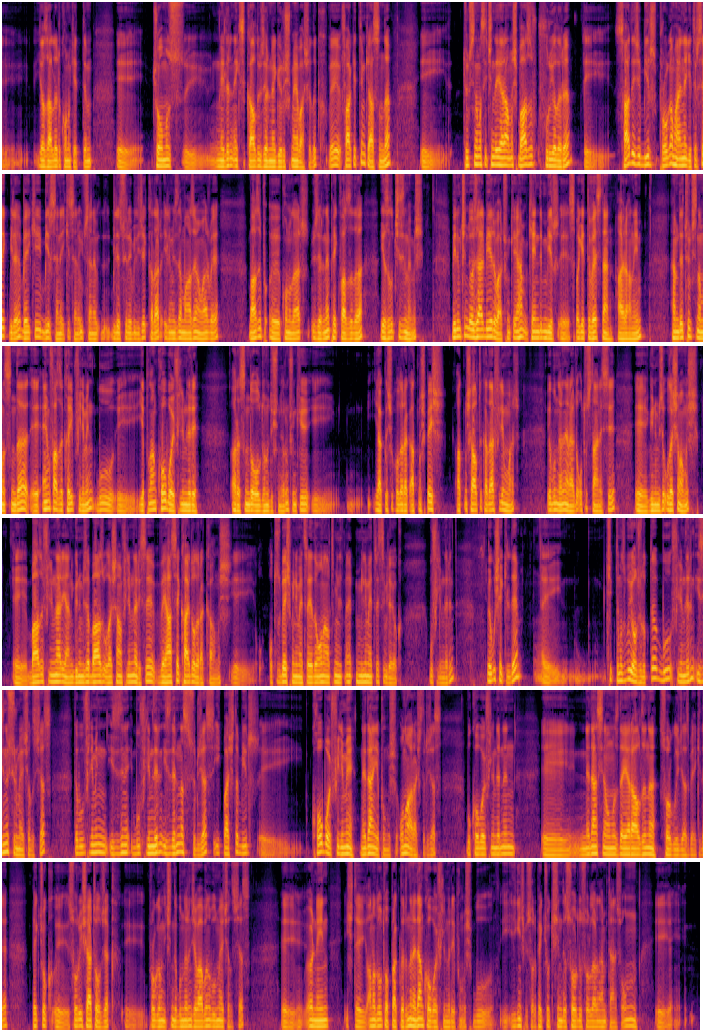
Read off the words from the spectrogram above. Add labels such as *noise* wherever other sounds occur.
yazarları konuk ettim. E, çoğumuz e, nelerin eksik kaldığı üzerine görüşmeye başladık ve fark ettim ki aslında e, Türk sineması içinde yer almış bazı furyaları e, sadece bir program haline getirsek bile belki bir sene, iki sene, üç sene bile sürebilecek kadar elimizde malzeme var ve bazı e, konular üzerine pek fazla da yazılıp çizilmemiş. Benim için de özel bir yeri var çünkü hem kendim bir e, Spaghetti Western hayranıyım hem de Türk sinemasında e, en fazla kayıp filmin bu e, yapılan cowboy filmleri arasında olduğunu düşünüyorum. Çünkü e, yaklaşık olarak 65-66 kadar film var ve bunların herhalde 30 tanesi e, günümüze ulaşamamış. E, bazı filmler yani günümüze bazı ulaşan filmler ise VHS kaydı olarak kalmış. E, 35 milimetre ya da 16 milimetresi bile yok bu filmlerin. Ve bu şekilde e, çıktığımız bu yolculukta bu filmlerin izini sürmeye çalışacağız. Tabi bu filmin izini, bu filmlerin izlerini nasıl süreceğiz? İlk başta bir e, cowboy filmi neden yapılmış onu araştıracağız. Bu cowboy filmlerinin e, neden sinemamızda yer aldığını sorgulayacağız belki de. Pek çok e, soru işareti olacak. E, programın içinde bunların cevabını bulmaya çalışacağız. E, örneğin işte Anadolu topraklarında neden kovboy filmleri yapılmış? Bu ilginç bir soru. Pek çok kişinin de sorduğu sorulardan bir tanesi. Onun e,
